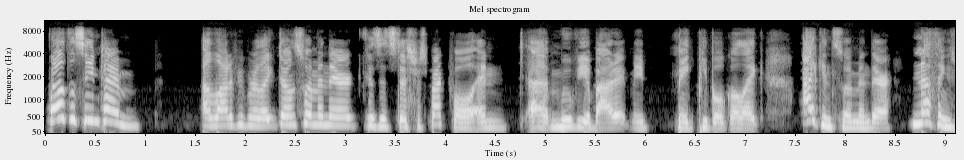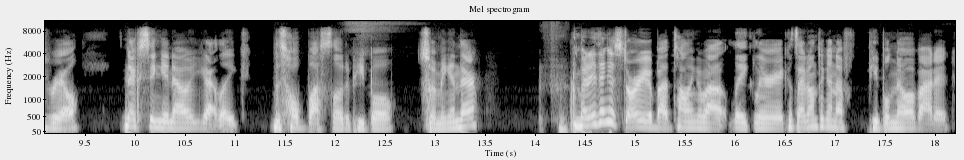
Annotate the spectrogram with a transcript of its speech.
But at the same time, a lot of people are like, don't swim in there because it's disrespectful. And a movie about it may make people go like, I can swim in there. Nothing's real. Next thing you know, you got like this whole busload of people swimming in there. but I think a story about telling about Lake Leary, because I don't think enough people know about it,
